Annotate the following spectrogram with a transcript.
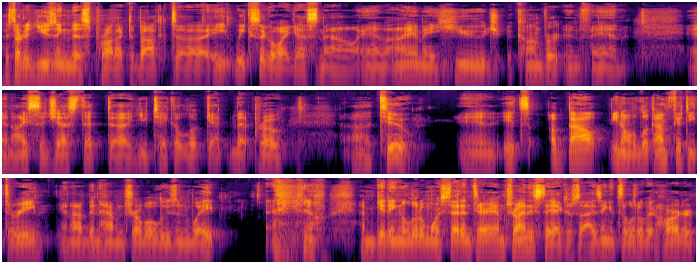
I started using this product about uh, eight weeks ago, I guess now, and I am a huge convert and fan. And I suggest that uh, you take a look at MetPro uh, too. And it's about, you know, look, I'm 53 and I've been having trouble losing weight you know, I'm getting a little more sedentary. I'm trying to stay exercising. It's a little bit harder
